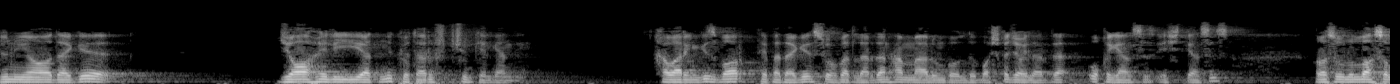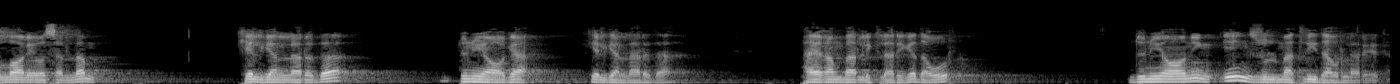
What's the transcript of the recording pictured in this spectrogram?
dunyodagi johiliyatni ko'tarish uchun kelgandek xabaringiz bor tepadagi suhbatlardan ham ma'lum bo'ldi. Boshqa joylarda o'qigansiz eshitgansiz. Rasululloh sollallohu alayhi vasallam kelganlarida dunyoga kelganlarida payg'ambarliklariga davr dunyoning eng zulmatli davrlari edi.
